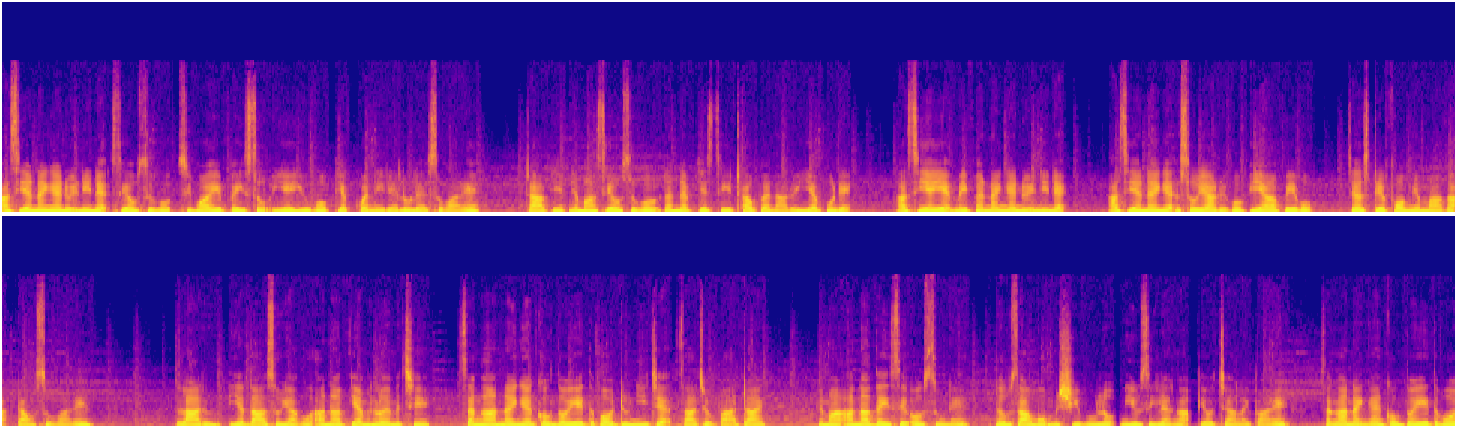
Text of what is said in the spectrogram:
အာဆီယံနိုင်ငံတွေအနေနဲ့စီအိုစုကိုစီးပွားရေးပိတ်ဆို့အရေးယူဖို့ပြက်ကွက်နေတယ်လို့လည်းဆိုပါတယ်။ဒါအပြင်မြန်မာစီအိုစုကိုလက်နက်ပစ္စည်းထောက်ပံ့တာတွေရပ်ဖို့နဲ့အာဆီယံရဲ့မိဖက်နိုင်ငံတွေအနေနဲ့ အာဆီယံနိုင်ငံအစိုးရတွေကိုဖိအားပေးဖို့ Justice for Myanmar ကတောင်းဆိုပါတယ်။လာတူအယတာအစိုးရကိုအာဏာပြန်မလွှဲမချင်း15နိုင်ငံကုန်သွယ်ရေးသဘောတူညီချက်စာချုပ်ပါအတိုင်းမြန်မာအာဏာသိမ်းစစ်အုပ်စုနဲ့လှုံ့ဆော်မှုမရှိဘူးလို့နယူးဇီလန်ကပြောကြားလိုက်ပါတယ်။15နိုင်ငံကုန်သွယ်ရေးသဘော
